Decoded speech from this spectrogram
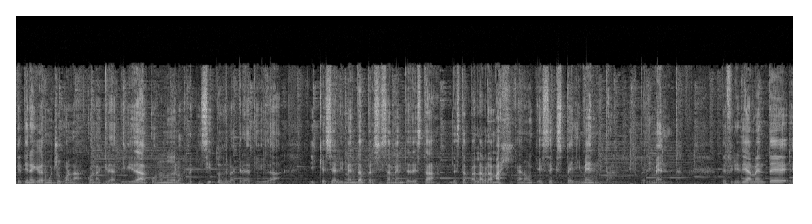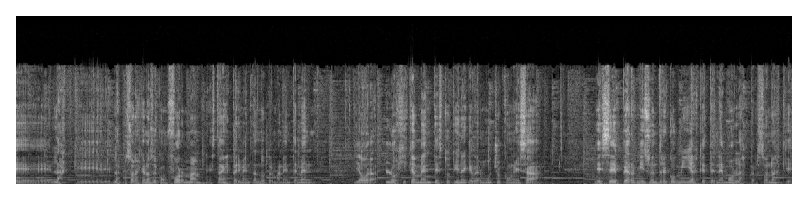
que tiene que ver mucho con la, con la creatividad, con uno de los requisitos de la creatividad y que se alimenta precisamente de esta, de esta palabra mágica, ¿no? que es experimenta, experimenta. Definitivamente eh, las, que, las personas que no se conforman están experimentando permanentemente. Y ahora, lógicamente esto tiene que ver mucho con esa, ese permiso entre comillas que tenemos las personas que,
